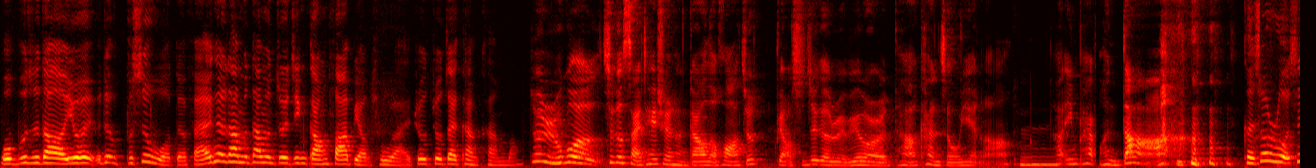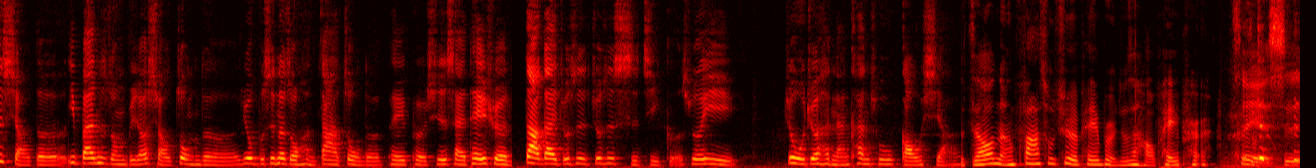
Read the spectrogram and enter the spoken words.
我不知道，因为这不是我的，反正就是他们他们最近刚发表出来，就就再看看吧。就是如果这个 citation 很高的话，就表示这个 reviewer 他看走眼了、啊，他 impact 很大、啊。可是如果是小的，一般这种比较小众的，又不是那种很大众的 paper，其实 citation 大概就是就是十几个，所以就我觉得很难看出高下。只要能发出去的 paper 就是好 paper。这也是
